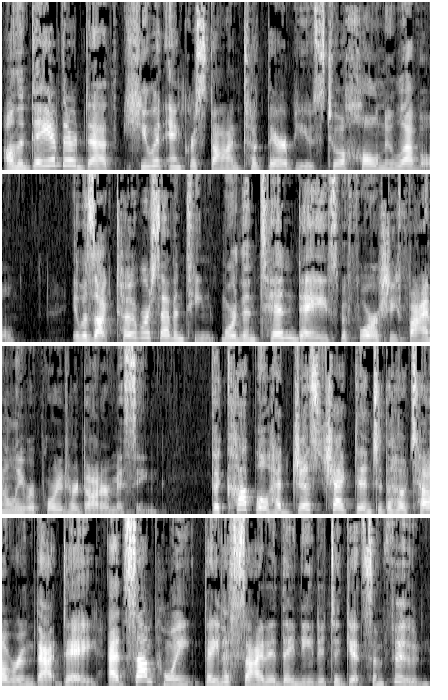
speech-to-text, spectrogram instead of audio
On the day of their death, Hewitt and Christon took their abuse to a whole new level. It was October 17th, more than 10 days before she finally reported her daughter missing. The couple had just checked into the hotel room that day. At some point, they decided they needed to get some food.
